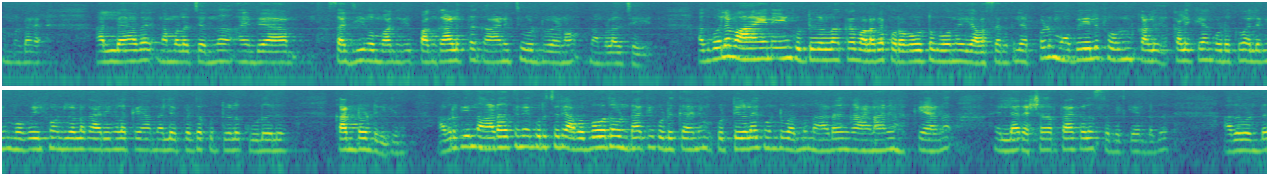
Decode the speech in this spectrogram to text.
നമ്മുടെ അല്ലാതെ നമ്മൾ ചെന്ന് അതിന്റെ ആ സജീവ പങ്കി പങ്കാളിത്തം കാണിച്ചു കൊണ്ട് വേണം നമ്മളത് ചെയ്യാൻ. അതുപോലെ വായനയും കുട്ടികളിലൊക്കെ വളരെ പുറകോട്ട് പോകുന്ന ഈ അവസരത്തിൽ എപ്പോഴും മൊബൈൽ ഫോൺ കളി കളിക്കാൻ കൊടുക്കുക അല്ലെങ്കിൽ മൊബൈൽ ഫോണിലുള്ള കാര്യങ്ങളൊക്കെ ആണല്ലോ ഇപ്പോഴത്തെ കുട്ടികൾ കൂടുതലും കണ്ടുകൊണ്ടിരിക്കുന്നത്. അവർക്ക് ഈ നാടകത്തിനെ കുറിച്ചൊരു അവബോധം ഉണ്ടാക്കി കൊടുക്കാനും കുട്ടികളെ കൊണ്ട് വന്ന് നാടകം കാണാനും ഒക്കെയാണ് എല്ലാ രക്ഷകർത്താക്കളും ശ്രമിക്കേണ്ടത്. അതുകൊണ്ട്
